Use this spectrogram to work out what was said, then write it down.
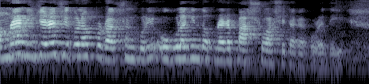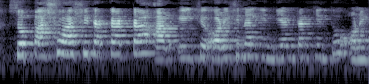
আমরা নিজেরা যেগুলো প্রোডাকশন করি, ওগুলো কিন্তু আপনারা পাঁচশো আশি টাকা করে দিই। সো পাঁচশো আশি টাকাটা আর এই যে অরিজিনাল ইন্ডিয়ানটার কিন্তু অনেক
